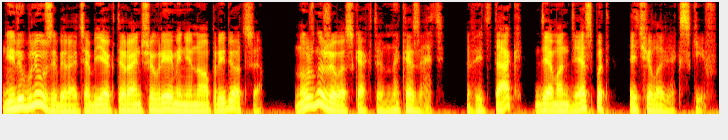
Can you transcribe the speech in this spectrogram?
«Не люблю забирать объекты раньше времени, но придется. Нужно же вас как-то наказать. Ведь так, демон-деспот и человек-скиф».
